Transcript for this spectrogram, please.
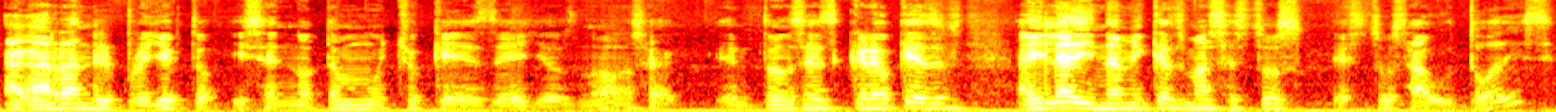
agarran el proyecto y se nota mucho que es de ellos, ¿no? O sea, entonces creo que es, ahí la dinámica es más estos, estos autores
